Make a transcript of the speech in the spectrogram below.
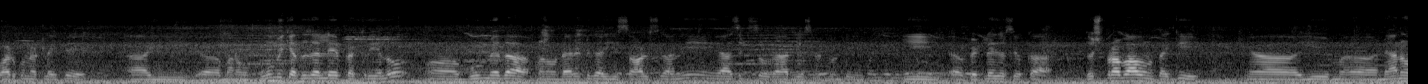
వాడుకున్నట్లయితే ఈ మనం భూమికి ఎదజల్లే ప్రక్రియలో భూమి మీద మనం డైరెక్ట్గా ఈ సాల్ట్స్ కానీ యాసిడ్స్ తయారు చేసినటువంటి ఈ ఫెర్టిలైజర్స్ యొక్క దుష్ప్రభావం తగ్గి ఈ నానో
